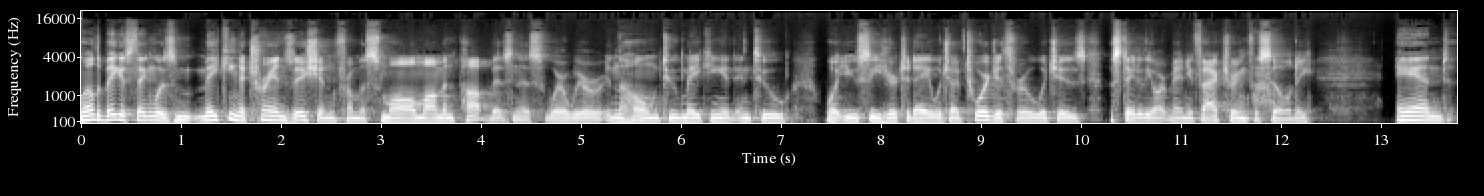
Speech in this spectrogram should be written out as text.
Well, the biggest thing was making a transition from a small mom and pop business where we were in the home to making it into what you see here today, which I've toured you through, which is a state of the art manufacturing facility, and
